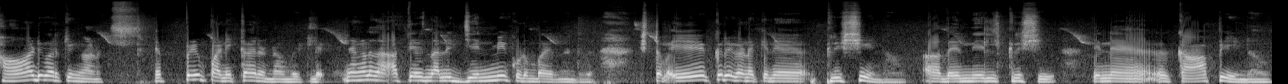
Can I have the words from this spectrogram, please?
ഹാർഡ് വർക്കിംഗ് ആണ്. എപ്പോഴും പണിക്കാരുണ്ടാവും വീട്ടിൽ ഞങ്ങൾ അത്യാവശ്യം നല്ല ജന്മി കുടുംബമായിരുന്നു എന്റെത്. ഇഷ്ടം ഏക്കർ കണക്കിന് കൃഷി ഉണ്ടാവും അതെ നെൽകൃഷി പിന്നെ കാപ്പി ഉണ്ടാവും.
